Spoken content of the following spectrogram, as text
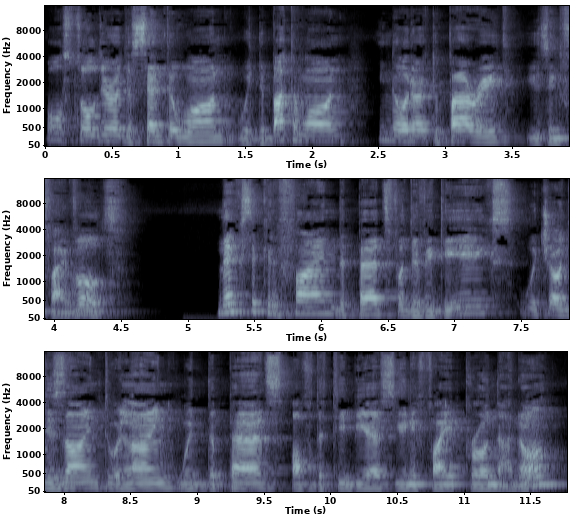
or solder the center one with the bottom one in order to power it using 5 volts. Next you can find the pads for the VTX which are designed to align with the pads of the TBS Unify Pro Nano.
